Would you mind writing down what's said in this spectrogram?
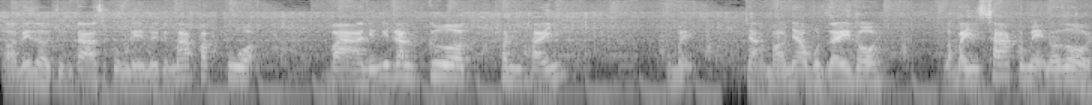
Rồi bây giờ chúng ta sẽ cùng đến với cái map parkour và những cái răng cưa thần thánh. Mẹ chạm vào nhau một giây thôi là bánh xác của mẹ nó rồi.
